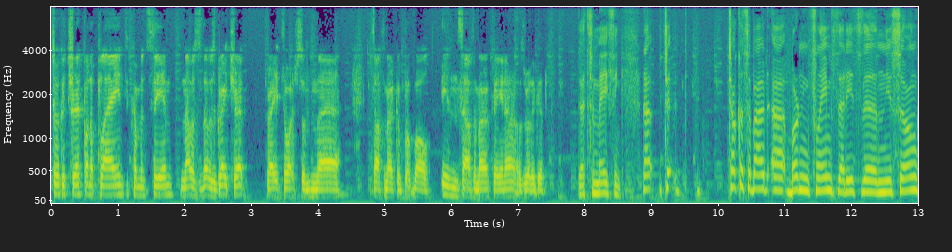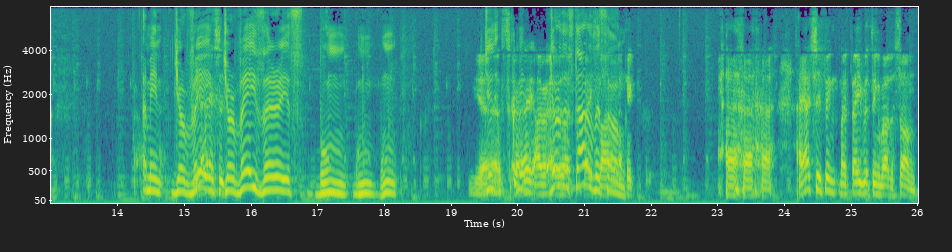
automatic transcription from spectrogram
took a trip on a plane to come and see him, and that was that was a great trip. Great to watch some uh, South American football in South America. You know, it was really good. That's amazing. Now, talk us about uh, Burning Flames. That is the new song. I mean, your Yeah, vase, a- your vase there is boom, boom, boom. Yeah, You- I mean, great. you're the star of the song. I I actually think my favorite thing about the song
